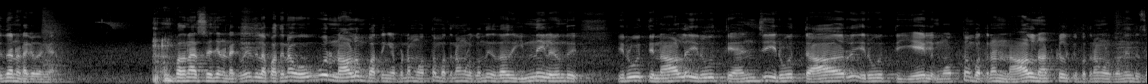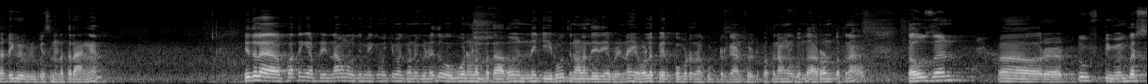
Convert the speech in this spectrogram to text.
இதாக நடக்குதுங்க. பதினாறு ஸ்டேஜ் நடக்குது. இதில் பார்த்தீங்கன்னா ஒவ்வொரு நாளும் பார்த்தீங்க அப்படின்னா மொத்தம் பார்த்தீங்கன்னா உங்களுக்கு வந்து ஏதாவது இன்னையிலேருந்து இருபத்தி நாலு இருபத்தி அஞ்சு இருபத்தி ஆறு இருபத்தி ஏழு மொத்தம் பார்த்தீங்கன்னா நாலு நாட்களுக்கு பார்த்தீங்கன்னா உங்களுக்கு வந்து இந்த சர்டிஃபிகேட் வெரிஃபிகேஷன் நடத்துகிறாங்க இதில் பார்த்தீங்க அப்படின்னா உங்களுக்கு மிக முக்கியமாக கவனிக்க வேண்டியது ஒவ்வொரு நாளும் பார்த்தா அதுவும் இன்றைக்கி இருபத்தி நாலாம் தேதி அப்படின்னா எவ்வளோ பேர் கூப்பிட்டு கூப்பிட்டுருக்கான்னு சொல்லிட்டு பார்த்தீங்கன்னா உங்களுக்கு வந்து அரௌண்ட் பார்த்தீங்கன்னா தௌசண்ட் ஒரு two fifty members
